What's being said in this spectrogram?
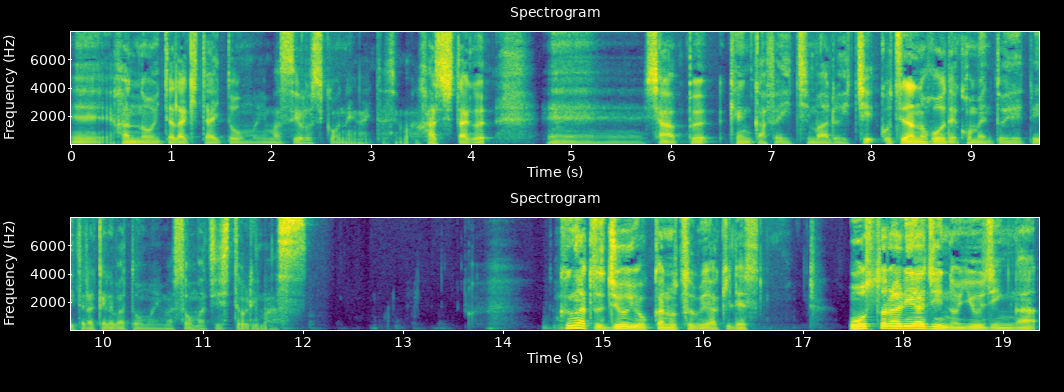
えー、反応いただきたいと思います。よろしくお願いいたします。ハッシュタグ、えー、シャープ、ケンカフェ101、こちらの方でコメント入れていただければと思います。お待ちしております。9月14日のつぶやきです。オーストラリア人の友人が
